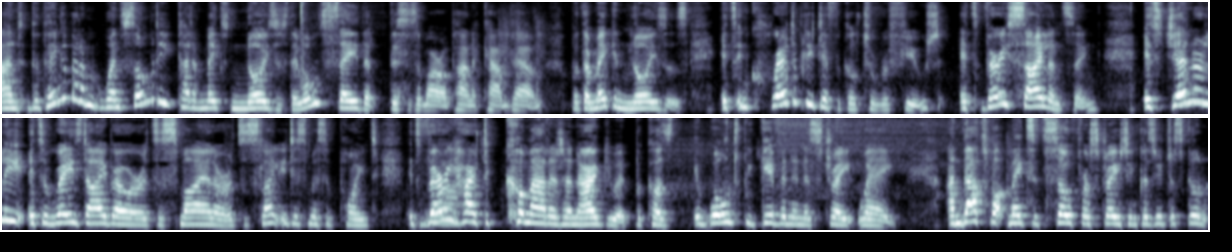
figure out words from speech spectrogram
And the thing about them, when somebody kind of makes noises, they won't say that this is a moral panic, calm down, but they're making noises. It's incredibly difficult to refute. It's very silencing. It's generally, it's a raised eyebrow or it's a smile or it's a slightly dismissive point. It's very yeah. hard to come at it and argue it because it won't be given in a straight way. And that's what makes it so frustrating because you're just going,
